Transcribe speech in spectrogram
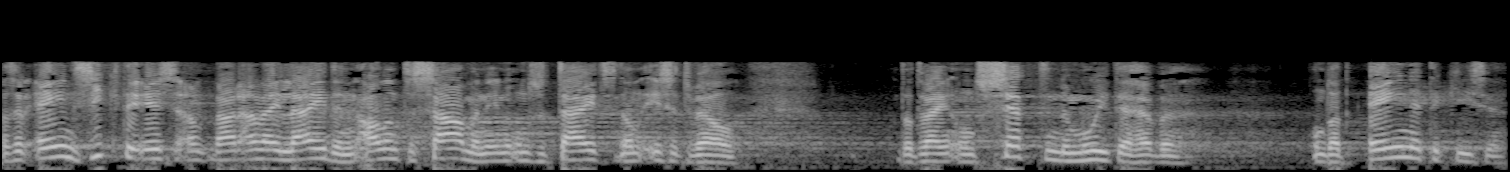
als er één ziekte is waaraan wij lijden, allen tezamen in onze tijd, dan is het wel dat wij een ontzettende moeite hebben om dat ene te kiezen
